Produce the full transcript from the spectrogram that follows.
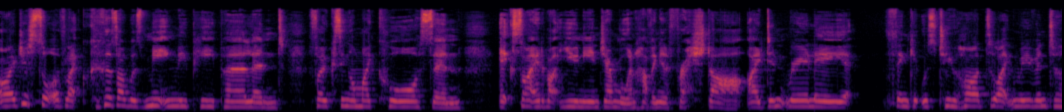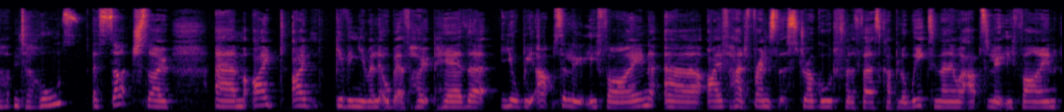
I just sort of like because I was meeting new people and focusing on my course and excited about uni in general and having a fresh start I didn't really think it was too hard to like move into into halls as such so um, I, I'm giving you a little bit of hope here that you'll be absolutely fine. Uh, I've had friends that struggled for the first couple of weeks and then they were absolutely fine.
